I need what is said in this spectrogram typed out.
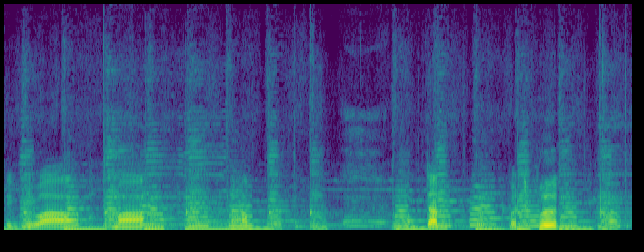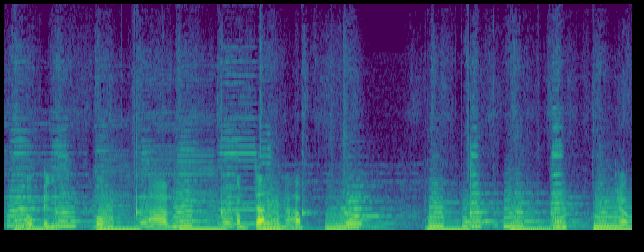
สิ่งที่ว่ามานะครับกำจัดวัชพืชนะครับ ก็เป็นพวกสารกำจัดนะครับนะครับ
